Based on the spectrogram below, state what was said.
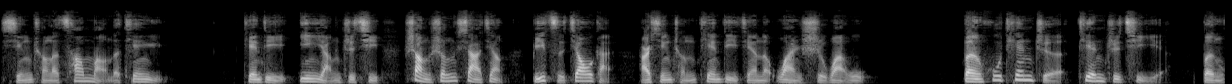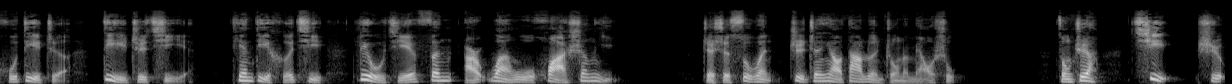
形成了苍茫的天宇。天地阴阳之气上升下降，彼此交感而形成天地间的万事万物。本乎天者，天之气也；本乎地者，地之气也。天地合气。六节分而万物化生矣，这是《素问·至真要大论》中的描述。总之啊，气是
